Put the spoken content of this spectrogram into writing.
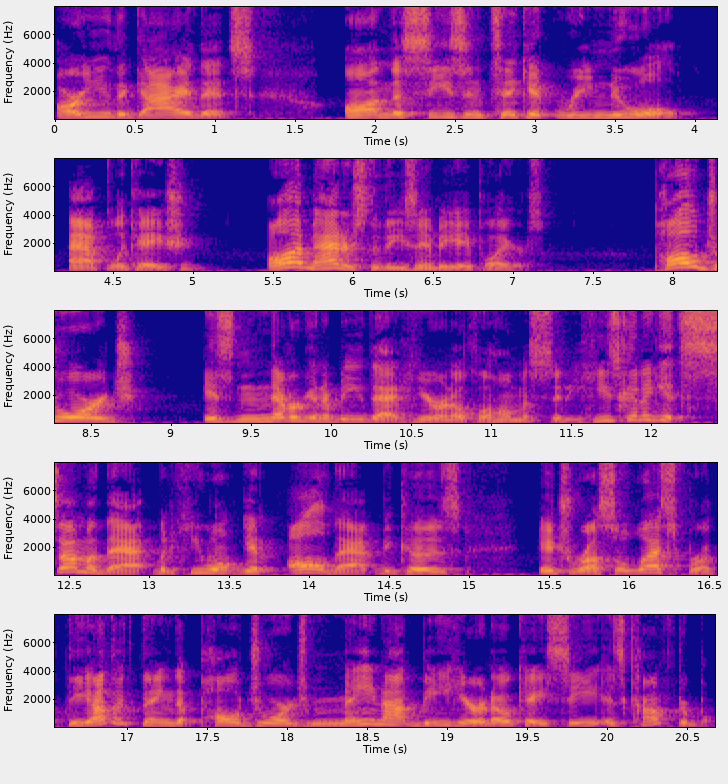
Are you the guy that's on the season ticket renewal application? All that matters to these NBA players. Paul George is never going to be that here in Oklahoma City. He's going to get some of that, but he won't get all that because it's Russell Westbrook. The other thing that Paul George may not be here at OKC is comfortable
